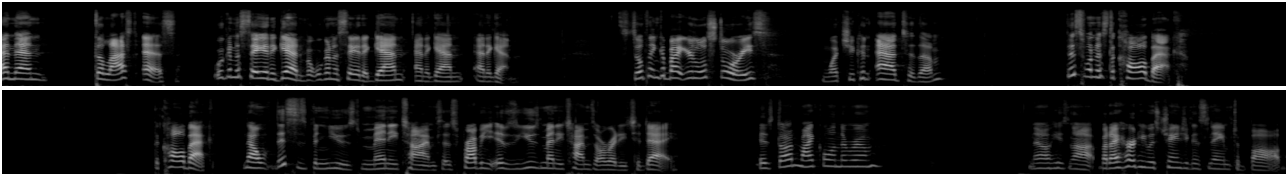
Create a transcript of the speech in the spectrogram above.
And then the last S, we're going to say it again, but we're going to say it again and again and again. Still think about your little stories, what you can add to them. This one is the callback. The callback. Now, this has been used many times. It's probably it was used many times already today. Is Don Michael in the room? No, he's not. But I heard he was changing his name to Bob.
